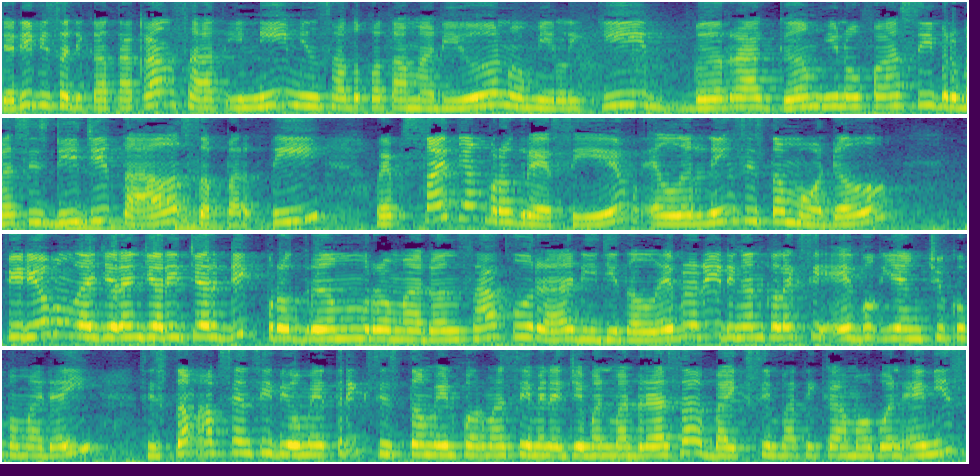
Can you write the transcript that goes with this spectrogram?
Jadi bisa dikatakan saat ini Min 1 Kota Madiun memiliki beragam inovasi berbasis digital seperti website yang progresif, e-learning system model, Video pembelajaran jari cerdik program Ramadan Sakura Digital Library dengan koleksi e-book yang cukup memadai, sistem absensi biometrik, sistem informasi manajemen madrasah baik simpatika maupun emis,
